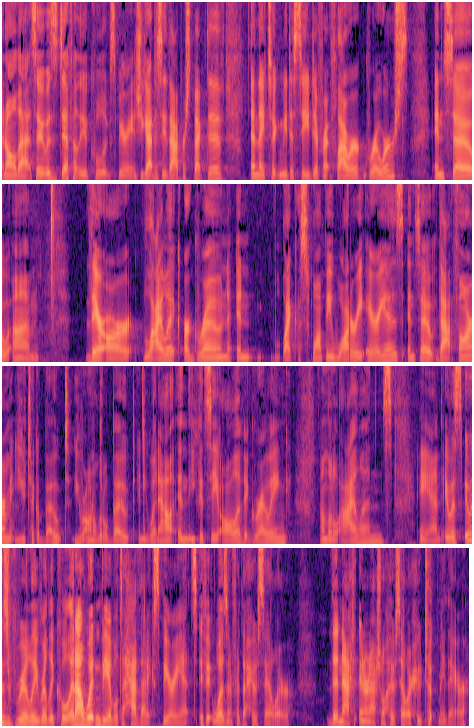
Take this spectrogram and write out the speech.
and all that. So it was definitely a cool experience. You got to see that perspective. And they took me to see different flower growers. And so, um, there are lilac are grown in like swampy watery areas and so that farm you took a boat you were on a little boat and you went out and you could see all of it growing on little islands and it was it was really really cool and i wouldn't be able to have that experience if it wasn't for the wholesaler the na- international wholesaler who took me there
